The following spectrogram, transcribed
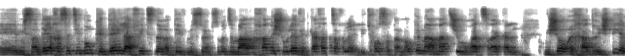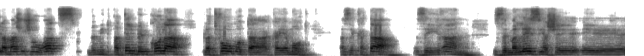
אה, משרדי יחסי ציבור כדי להפיץ נרטיב מסוים, זאת אומרת זו מערכה משולבת, ככה צריך לתפוס אותה, לא כמאמץ שהוא רץ רק על מישור אחד רשתי אלא משהו שהוא רץ ומתפתל בין כל ה... הפלטפורמות הקיימות, אז זה קטר, זה איראן, זה מלזיה שגם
